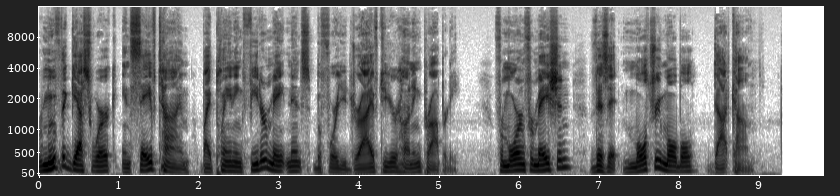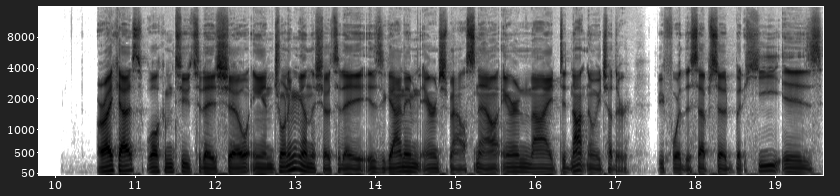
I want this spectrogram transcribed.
Remove the guesswork and save time by planning feeder maintenance before you drive to your hunting property. For more information, visit moultriemobile.com. All right, guys, welcome to today's show. And joining me on the show today is a guy named Aaron Schmaus. Now, Aaron and I did not know each other before this episode, but he is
